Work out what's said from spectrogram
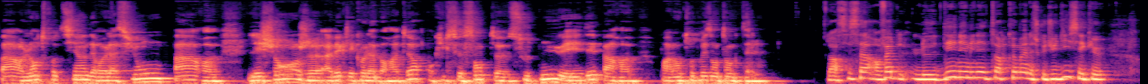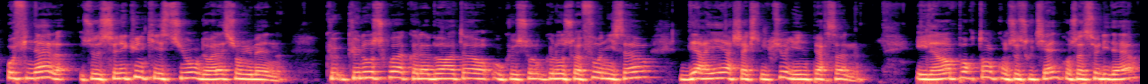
par l'entretien des relations, par euh, l'échange avec les collaborateurs pour qu'ils se sentent soutenus et aidés par, euh, par l'entreprise en tant que telle. Alors c'est ça, en fait, le dénominateur commun de ce que tu dis, c'est que au final, ce, n'est qu'une question de relations humaines. Que, que l'on soit collaborateur ou que, que l'on soit fournisseur, derrière chaque structure, il y a une personne. Et il est important qu'on se soutienne, qu'on soit solidaire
